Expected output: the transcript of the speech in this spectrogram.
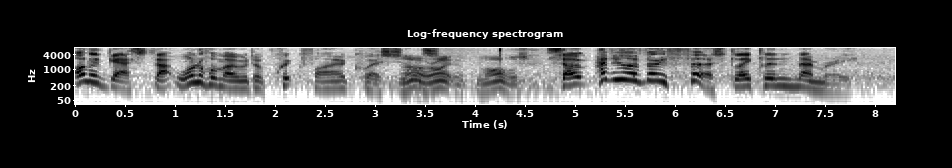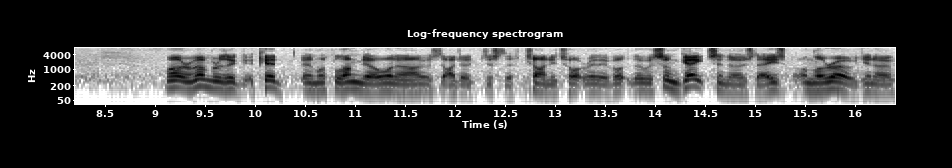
honoured guests that wonderful moment of quick fire questions. Oh, right, marvellous. So, have you a very first Lakeland memory? Well, I remember as a kid in Little Langdale when I was I had just a tiny tot really, but there were some gates in those days on the road, you know.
